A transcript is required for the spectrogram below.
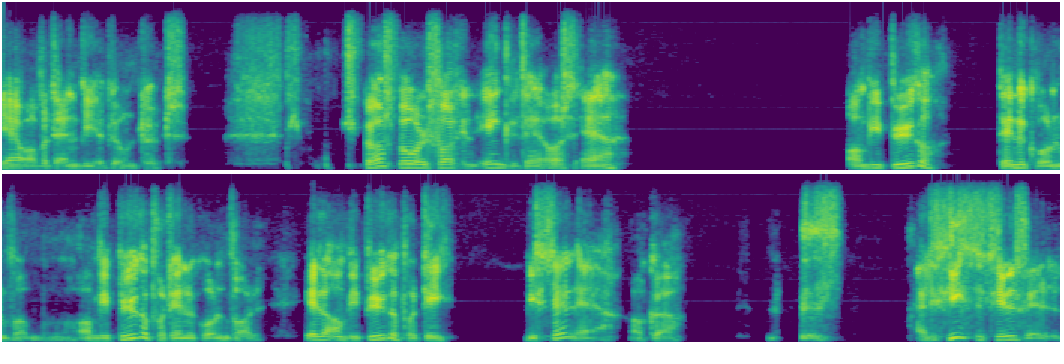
Ja, og hvordan vi er blevet dødt. Spørgsmålet for den enkelte af os er, om vi bygger denne grundvold, om vi bygger på denne grundvold, eller om vi bygger på det, vi selv er og gør. Af det sidste tilfælde,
